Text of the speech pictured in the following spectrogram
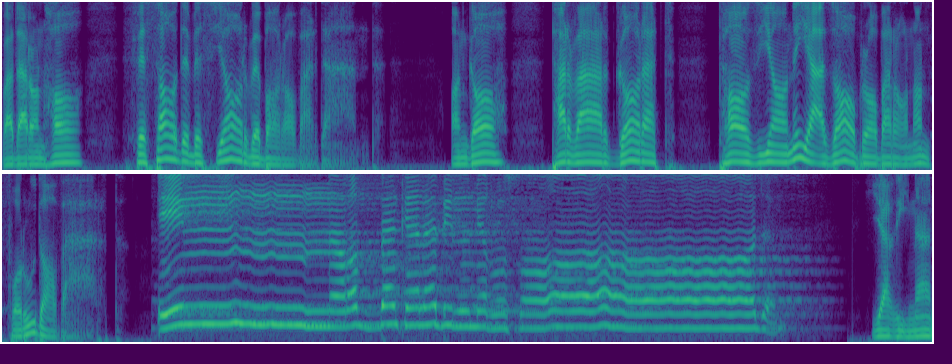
و در آنها فساد بسیار به بار آوردند. آنگاه پروردگارت تازیانه عذاب را بر آنان فرود آورد. إن ربك لبالمرصاد یقینا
